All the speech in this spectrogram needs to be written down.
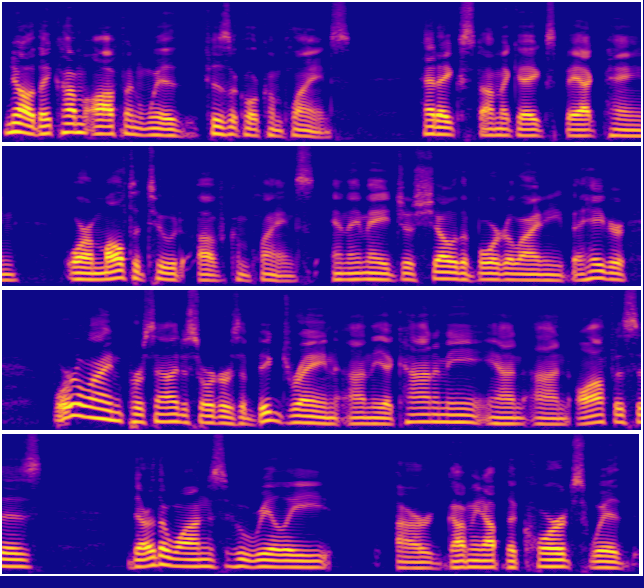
No, they come often with physical complaints headaches, stomach aches, back pain, or a multitude of complaints. And they may just show the borderline behavior. Borderline personality disorder is a big drain on the economy and on offices they're the ones who really are gumming up the courts with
